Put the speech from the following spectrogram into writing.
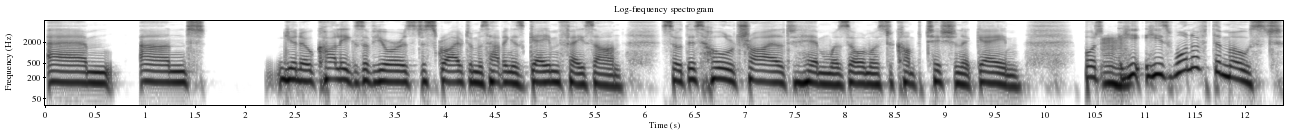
Um, and you know, colleagues of yours described him as having his game face on. So this whole trial to him was almost a competition at game. But mm-hmm. he, he's one of the most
